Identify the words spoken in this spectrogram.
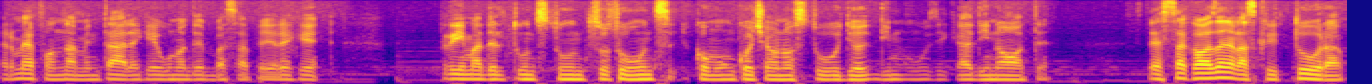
per me è fondamentale che uno debba sapere che prima del tunz tunz tunz comunque c'è uno studio di musica, di note. Stessa cosa nella scrittura,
